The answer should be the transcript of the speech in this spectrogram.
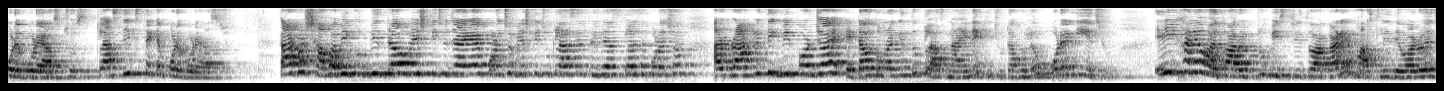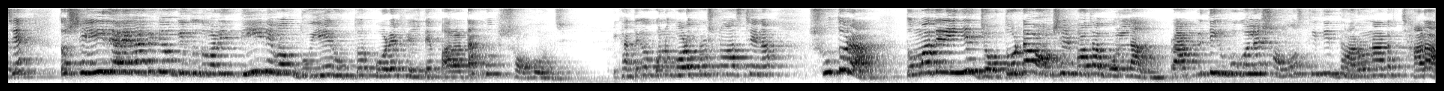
পড়ে পড়ে আসছো। ক্লাস সিক্স থেকে পড়ে পড়ে আসছো। তারপর স্বাভাবিক উদ্ভিদরাও বেশ কিছু জায়গায় পড়েছো, বেশ কিছু ক্লাসে প্রিভিয়াস ক্লাসে পড়েছো। আর প্রাকৃতিক বিপর্যয়, এটাও তোমরা কিন্তু ক্লাস নাইনে কিছুটা হলেও পড়ে নিয়েছো। এইখানে হয়তো আরও একটু বিস্তৃত আকারে ভাসলি দেওয়া রয়েছে। তো সেই জায়গা থেকেও কিন্তু তোমার এই তিন এবং দুইয়ের উত্তর করে ফেলতে পারাটা খুব সহজ। এখান থেকেও কোনো বড় প্রশ্ন আসছে না। সুতরাং, তোমাদের এই যে যতটা অংশের কথা বললাম, প্রাকৃতিক ভূগোলের সমস্থিতির ধারণাটা ছাড়া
